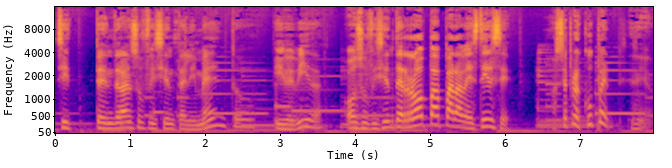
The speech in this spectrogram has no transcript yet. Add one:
Si tendrán suficiente alimento y bebida o suficiente ropa para vestirse, no se preocupen, Señor.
